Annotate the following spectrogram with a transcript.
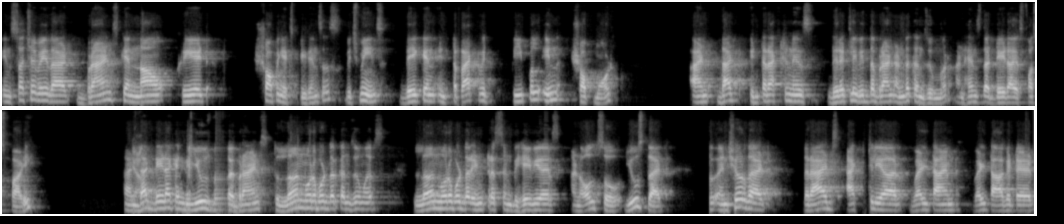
in such a way that brands can now create shopping experiences which means they can interact with people in shop mode. And that interaction is directly with the brand and the consumer and hence the data is first party and yeah. that data can be used by brands to learn more about their consumers learn more about their interests and behaviors and also use that to ensure that their ads actually are well timed well targeted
